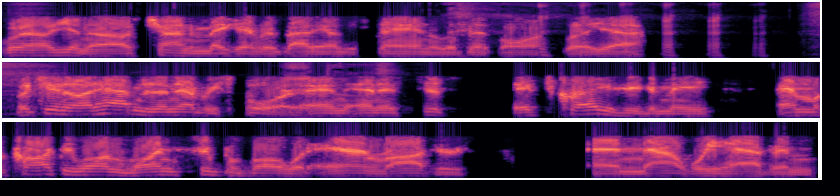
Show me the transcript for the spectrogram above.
Well, you know, I was trying to make everybody understand a little bit more. But yeah. But you know, it happens in every sport and, and it's just it's crazy to me. And McCarthy won one Super Bowl with Aaron Rodgers and now we have him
